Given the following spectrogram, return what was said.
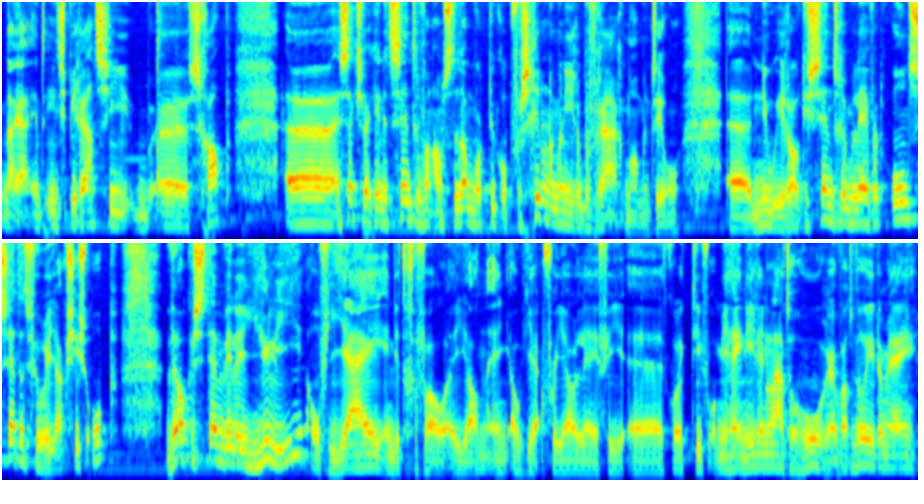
nou ja, in het inspiratieschap. En sekswerk in het centrum van Amsterdam wordt natuurlijk op verschillende manieren bevraagd momenteel. Nieuw Erotisch Centrum levert ontzettend veel reacties op. Welke stem willen jullie, of jij in dit geval Jan, en ook ja, voor jouw leven, het collectief om je heen hierin laten horen? Wat wil je ermee?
